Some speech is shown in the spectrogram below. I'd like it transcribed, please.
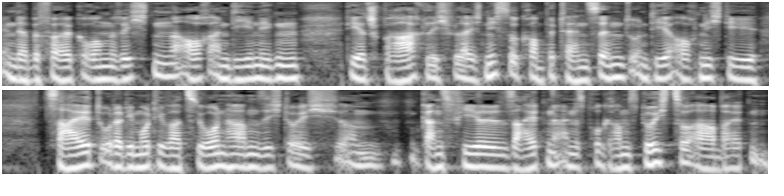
in der Bevölkerung richten, auch an diejenigen, die jetzt sprachlich vielleicht nicht so kompetent sind und die auch nicht die Zeit oder die Motivation haben, sich durch ähm, ganz viel Seiten eines Programms durchzuarbeiten.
